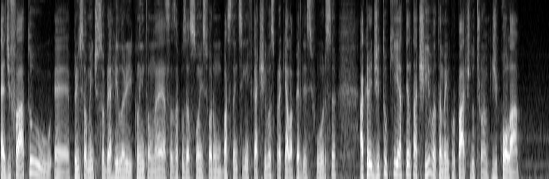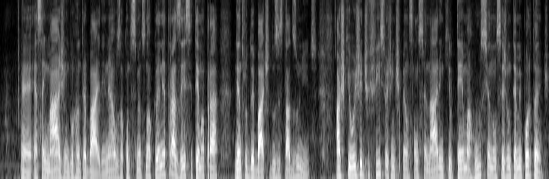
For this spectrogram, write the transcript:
É, de fato, é, principalmente sobre a Hillary Clinton, né, essas acusações foram bastante significativas para que ela perdesse força. Acredito que a tentativa também por parte do Trump de colar é, essa imagem do Hunter Biden, né, os acontecimentos na Ucrânia, é trazer esse tema para dentro do debate dos Estados Unidos. Acho que hoje é difícil a gente pensar um cenário em que o tema Rússia não seja um tema importante.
